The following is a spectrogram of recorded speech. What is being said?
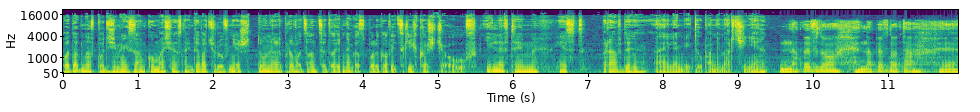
Podobno w podziemiach zamku ma się znajdować również tunel prowadzący do jednego z polkowieckich kościołów. Ile w tym jest prawdy, a ile mitu, panie Marcinie? Na pewno, na pewno ta e,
